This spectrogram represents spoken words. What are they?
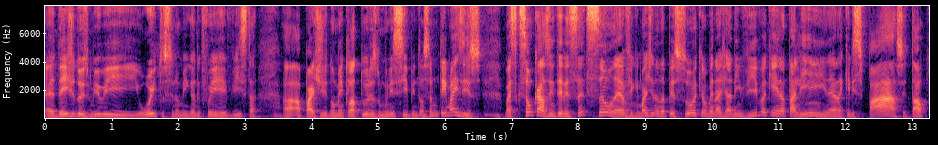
É, desde 2008, se não me engano, que foi revista a, a parte de nomenclaturas do município. Então, você não tem mais isso. Mas que são casos interessantes, são, né? Eu fico imaginando a pessoa que é homenageada em viva, que ainda está ali, né, naquele espaço e tal.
